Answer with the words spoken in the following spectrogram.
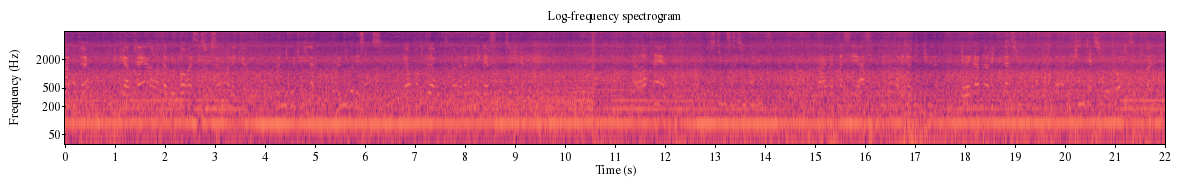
un compteur, et puis après un tableau de bord assez succinct avec euh, le niveau d'huile, le niveau d'essence, et on profite de la route. Et on a même une éclaircie, donc c'est génial. Alors après, pour ce qui est des sensations de conduite, on va quand même être assez, assez prudent avec un véhicule qui avait quand même la réputation euh, de finir sur le toit, qui ne sait pas du tout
